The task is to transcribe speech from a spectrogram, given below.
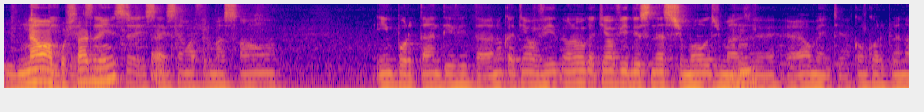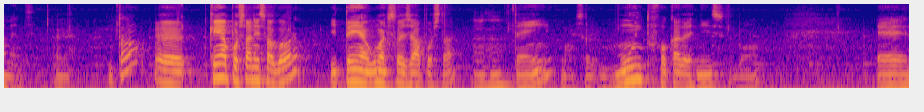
E não apostar isso é- nisso. Isso, é- isso, é- é. é uma afirmação importante e vital. Eu nunca tinha ouvido, nunca tinha ouvido isso nesses moldes, mas Uhum. é, realmente, eu concordo plenamente. Então, é, quem apostar nisso agora, e tem algumas pessoas já a apostar, Uhum. tem, pessoas muito focadas nisso, é bom. É.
